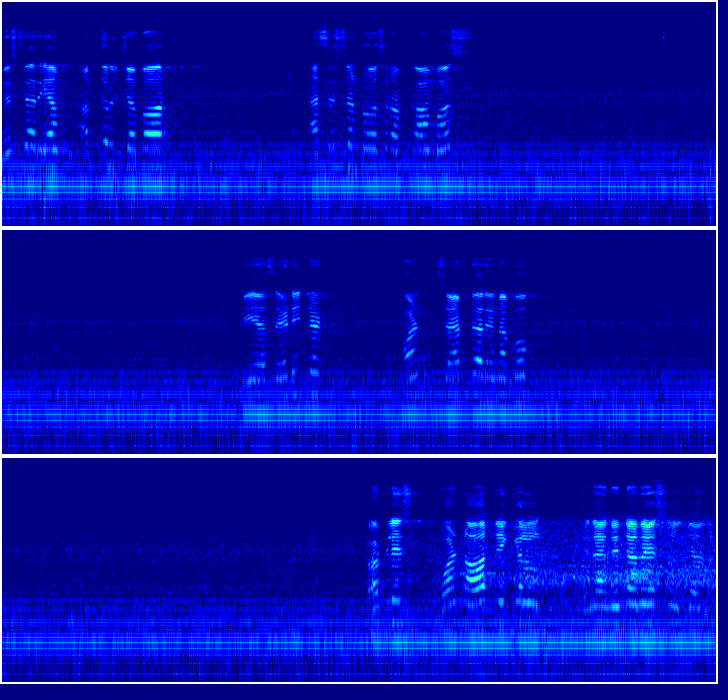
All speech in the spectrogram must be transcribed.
Mr. M. Abdul Jabbar, Assistant Professor of Commerce. He has edited one chapter in a book. Published one article in an international journal.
